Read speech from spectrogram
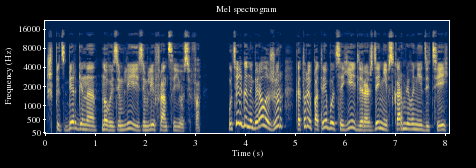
Шпицбергена, Новой Земли и земли Франца Иосифа. Утельга набирала жир, который потребуется ей для рождения и вскармливания детей,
